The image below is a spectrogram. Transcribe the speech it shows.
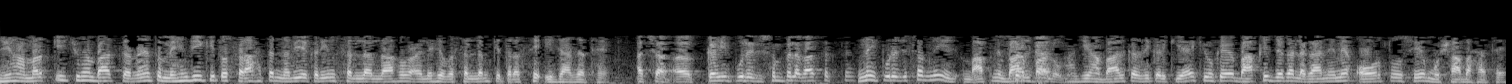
جی ہاں مرد کی چونکہ بات کر رہے ہیں تو مہندی کی تو سراہت نبی کریم صلی اللہ علیہ وسلم کی طرف سے اجازت ہے۔ اچھا کہیں پورے جسم پہ لگا سکتے ہیں؟ نہیں پورے جسم نہیں آپ نے بال بالوں ہاں جی ہاں بال کا ذکر کیا ہے کیونکہ باقی جگہ لگانے میں عورتوں سے مشابہت ہے۔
